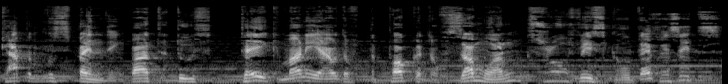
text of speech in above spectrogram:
capital spending, but to take money out of the pocket of someone through fiscal deficits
